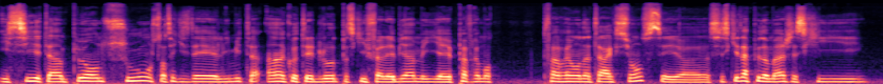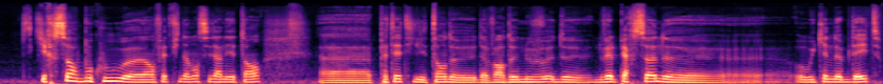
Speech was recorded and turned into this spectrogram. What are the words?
ici était un peu en dessous. On sentait qu'ils étaient limite à un côté de l'autre parce qu'il fallait bien mais il n'y avait pas vraiment pas vraiment d'interaction. C'est c'est ce qui est un peu dommage c'est ce qui ce qui ressort beaucoup en fait finalement ces derniers temps. Peut-être il est temps d'avoir de, de, de, nouvelles personnes au weekend update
